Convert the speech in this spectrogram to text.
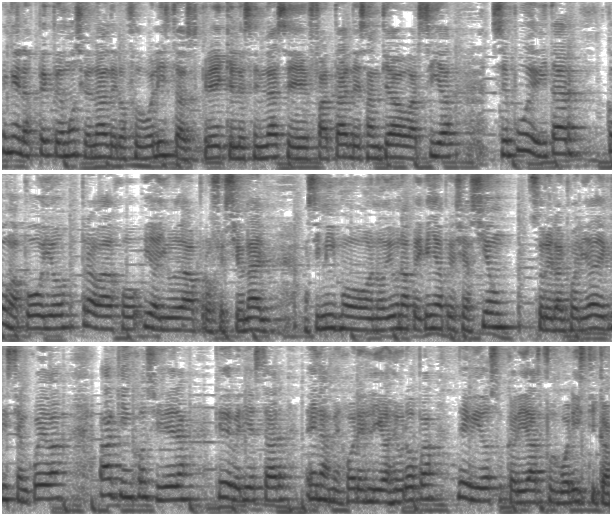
en el aspecto emocional de los futbolistas. Cree que el desenlace fatal de Santiago García se pudo evitar con apoyo, trabajo y ayuda profesional. Asimismo, nos dio una pequeña apreciación sobre la actualidad de Cristian Cueva, a quien considera que debería estar en las mejores ligas de Europa debido a su calidad futbolística.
